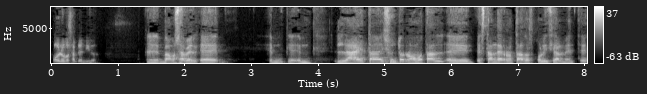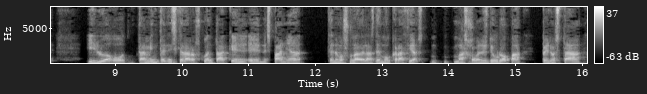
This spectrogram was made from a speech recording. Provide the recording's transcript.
o no hemos aprendido. Eh, vamos a ver, eh, em, em, la ETA y su entorno como tal eh, están derrotados policialmente. Y luego, también tenéis que daros cuenta que en España tenemos una de las democracias más jóvenes de Europa, pero está,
